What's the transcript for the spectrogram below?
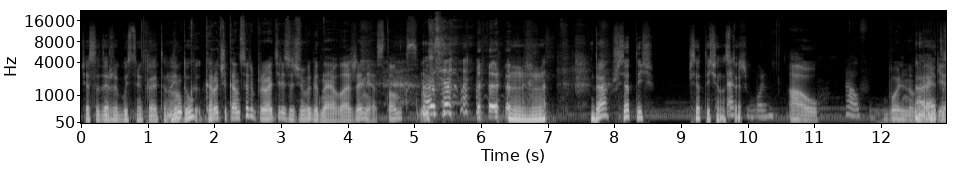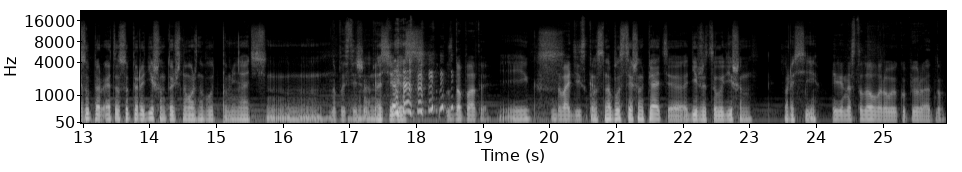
Сейчас я даже быстренько это Ну, найду. к- короче, консоли превратились в очень выгодное вложение. Стонкс. Да, 60 тысяч. 60 тысяч она стоит. Ау, Ауф. больно в А ноге. это супер, это супер Edition точно можно будет поменять На PlayStation на 5 Series с доплаты. X. Два диска. на PlayStation 5 э, Digital Edition в России. Или на 100-долларовую купюру одну.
